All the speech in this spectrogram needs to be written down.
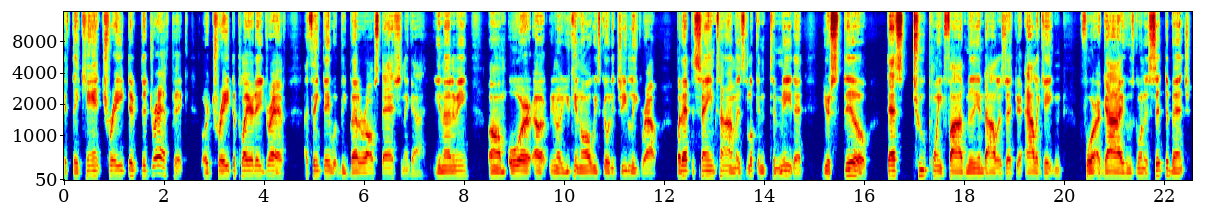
if they can't trade the, the draft pick or trade the player they draft. I think they would be better off stashing a guy. You know what I mean? Um, or uh, you know, you can always go the G League route, but at the same time, it's looking to me that you're still that's two point five million dollars that you're allocating for a guy who's going to sit the bench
